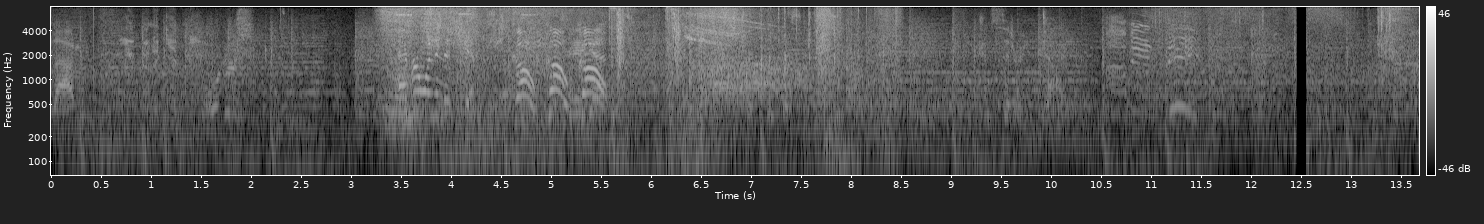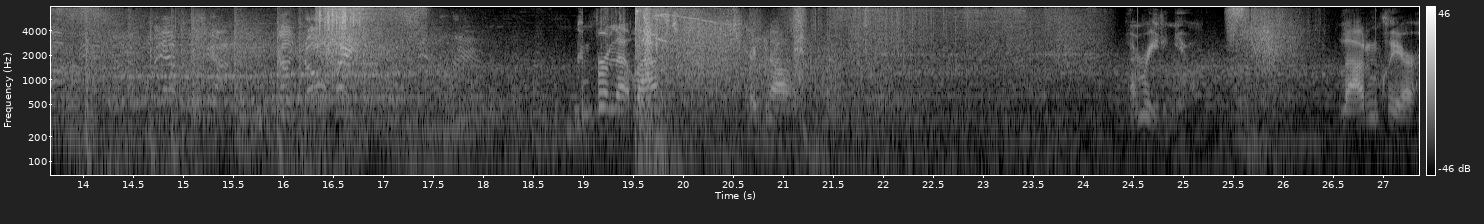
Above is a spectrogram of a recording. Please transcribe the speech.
Loud. You gonna give me orders? Everyone in the ship. Go, go, Say go! again? Consider it done. I'm in deep! Got no weight! Confirm that last. I'm reading you. Loud and clear.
